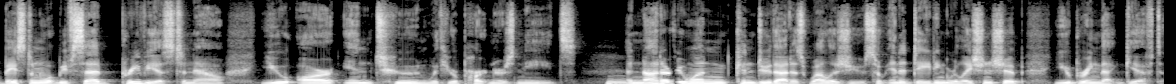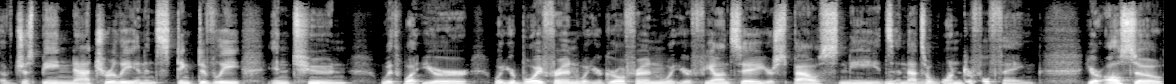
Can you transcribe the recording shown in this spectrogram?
based on what we've said previous to now, you are in tune with your partner's needs. Hmm. And not everyone can do that as well as you. So, in a dating relationship, you bring that gift of just being naturally and instinctively in tune with what your what your boyfriend, what your girlfriend, what your fiance, your spouse needs, and that's a mm-hmm. wonderful thing. You're also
